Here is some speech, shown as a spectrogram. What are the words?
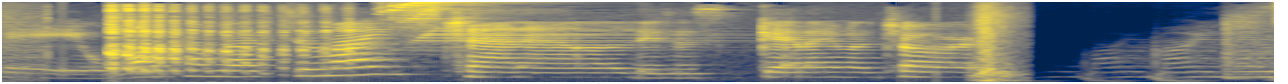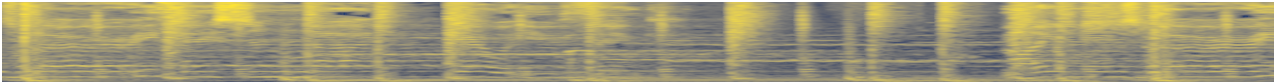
Okay, welcome back to my channel. This is Kela Malchar. My name's blurry face and I care what you think. My name's blurry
